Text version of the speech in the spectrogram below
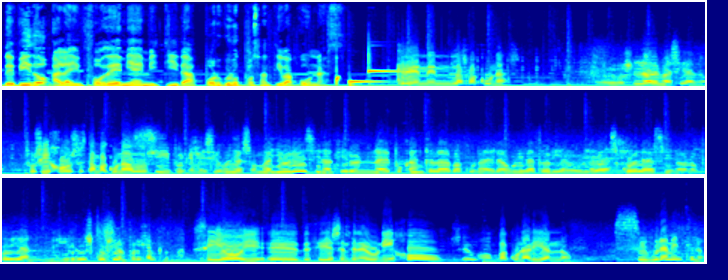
debido a la infodemia emitida por grupos antivacunas. ¿Creen en las vacunas? No demasiado. ¿Sus hijos están vacunados? Sí, porque mis hijos ya son mayores y nacieron en una época en que la vacuna era obligatoria en la escuela, si no, no podían ir de excursión, por ejemplo. Si hoy eh, decidiesen tener un hijo, vacunarían, ¿no? Seguramente no.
